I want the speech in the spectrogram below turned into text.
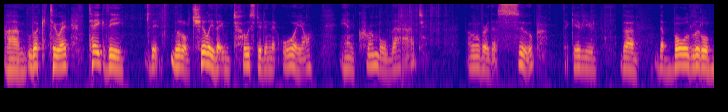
um, look to it. Take the, the little chili that you toasted in the oil and crumble that over the soup to give you the, the bold little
